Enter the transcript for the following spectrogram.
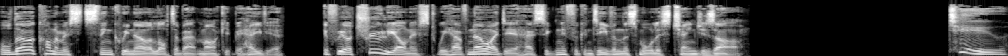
Although economists think we know a lot about market behaviour, if we are truly honest, we have no idea how significant even the smallest changes are. 2.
